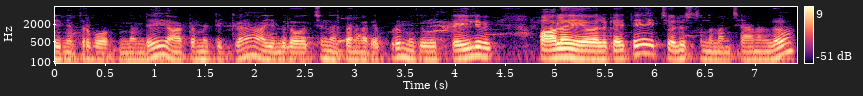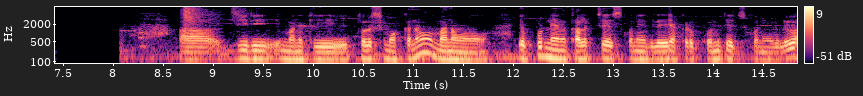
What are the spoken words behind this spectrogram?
దీన్ని నిద్రపోతుందండి ఆటోమేటిక్గా. ఇందులో వచ్చింది అంటాను కదా ఎప్పుడు. మీకు డైలీ ఫాలో అయ్యే వాళ్ళకైతే తెలుస్తుంది మన ఛానల్లో. ఇది మనకి తులసి మొక్కను మనం ఎప్పుడు నేను కలెక్ట్ చేసుకునేది లేదు ఎక్కడ కొని తెచ్చుకునేది లేదు.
